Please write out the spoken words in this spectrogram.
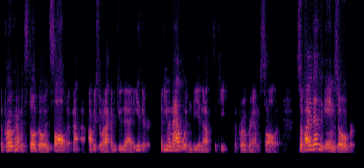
the program would still go insolvent. Now, obviously, we're not going to do that either, but even that wouldn't be enough to keep the program solvent. So by then, the game's over,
